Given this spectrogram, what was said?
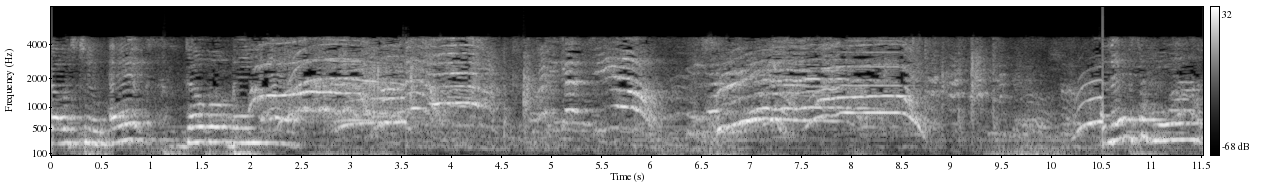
goes to X double beam X. The next award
